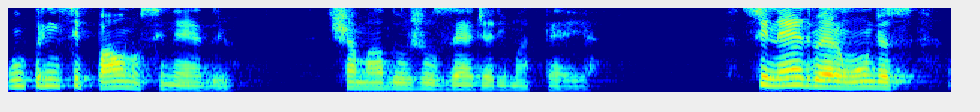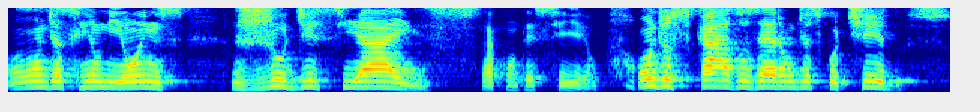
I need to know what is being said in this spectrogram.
Um principal no sinédrio, chamado José de Arimateia. Sinédrio eram onde as, onde as reuniões judiciais aconteciam, onde os casos eram discutidos.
